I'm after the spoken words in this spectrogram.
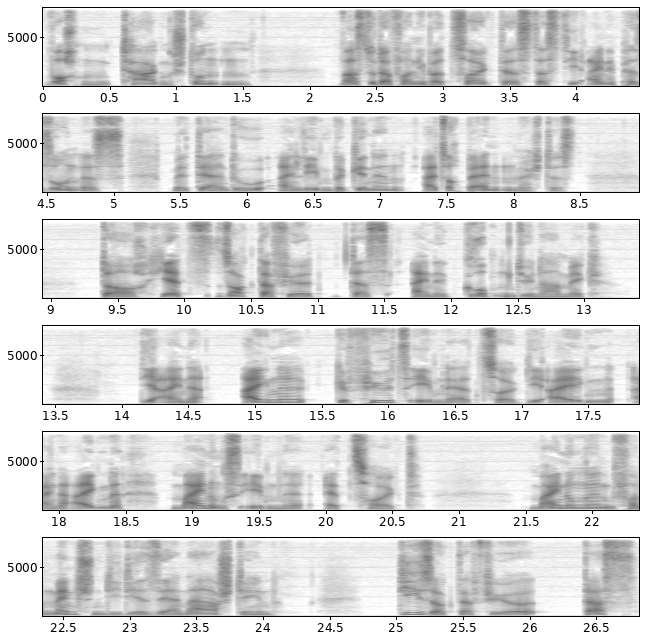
Wochen, Tagen, Stunden warst du davon überzeugt, dass das die eine Person ist, mit der du ein Leben beginnen als auch beenden möchtest. Doch jetzt sorgt dafür, dass eine Gruppendynamik, die eine eigene Gefühlsebene erzeugt, die eigen, eine eigene Meinungsebene erzeugt, Meinungen von Menschen, die dir sehr nahestehen, die sorgt dafür, dass,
